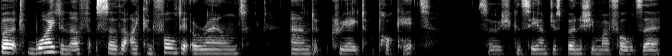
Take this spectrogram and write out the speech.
but wide enough so that I can fold it around and create a pocket. So as you can see I'm just burnishing my folds there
